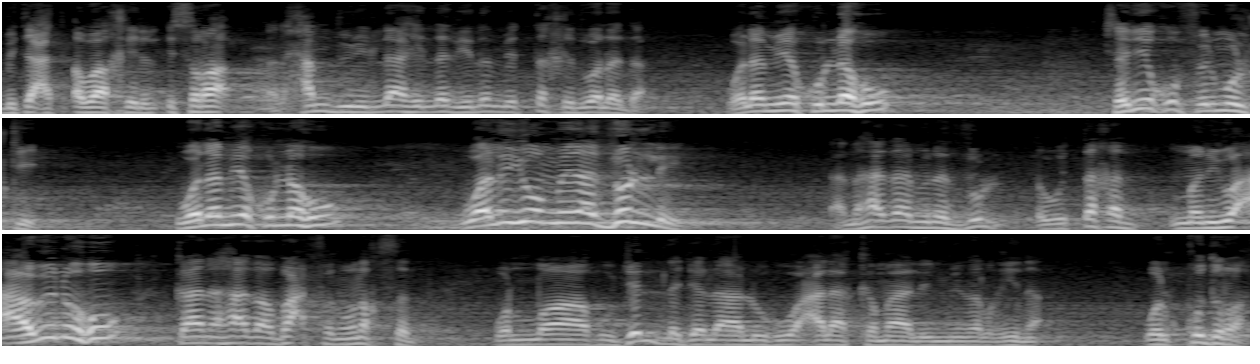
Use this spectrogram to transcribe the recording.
بتاعت أواخر الإسراء. الحمد لله الذي لم يتخذ ولدا ولم يكن له شريك في الملك ولم يكن له ولي من الذل. لأن يعني هذا من الذل. لو اتخذ من يعاونه كان هذا ضعفا ونقصا. والله جل جلاله على كمال من الغنى. والقدرة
